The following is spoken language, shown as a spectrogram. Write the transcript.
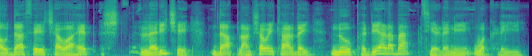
او داسې شواهد لري چې دا پلان شوی کار دی نو په دې اړه به چیرډنې وکړي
